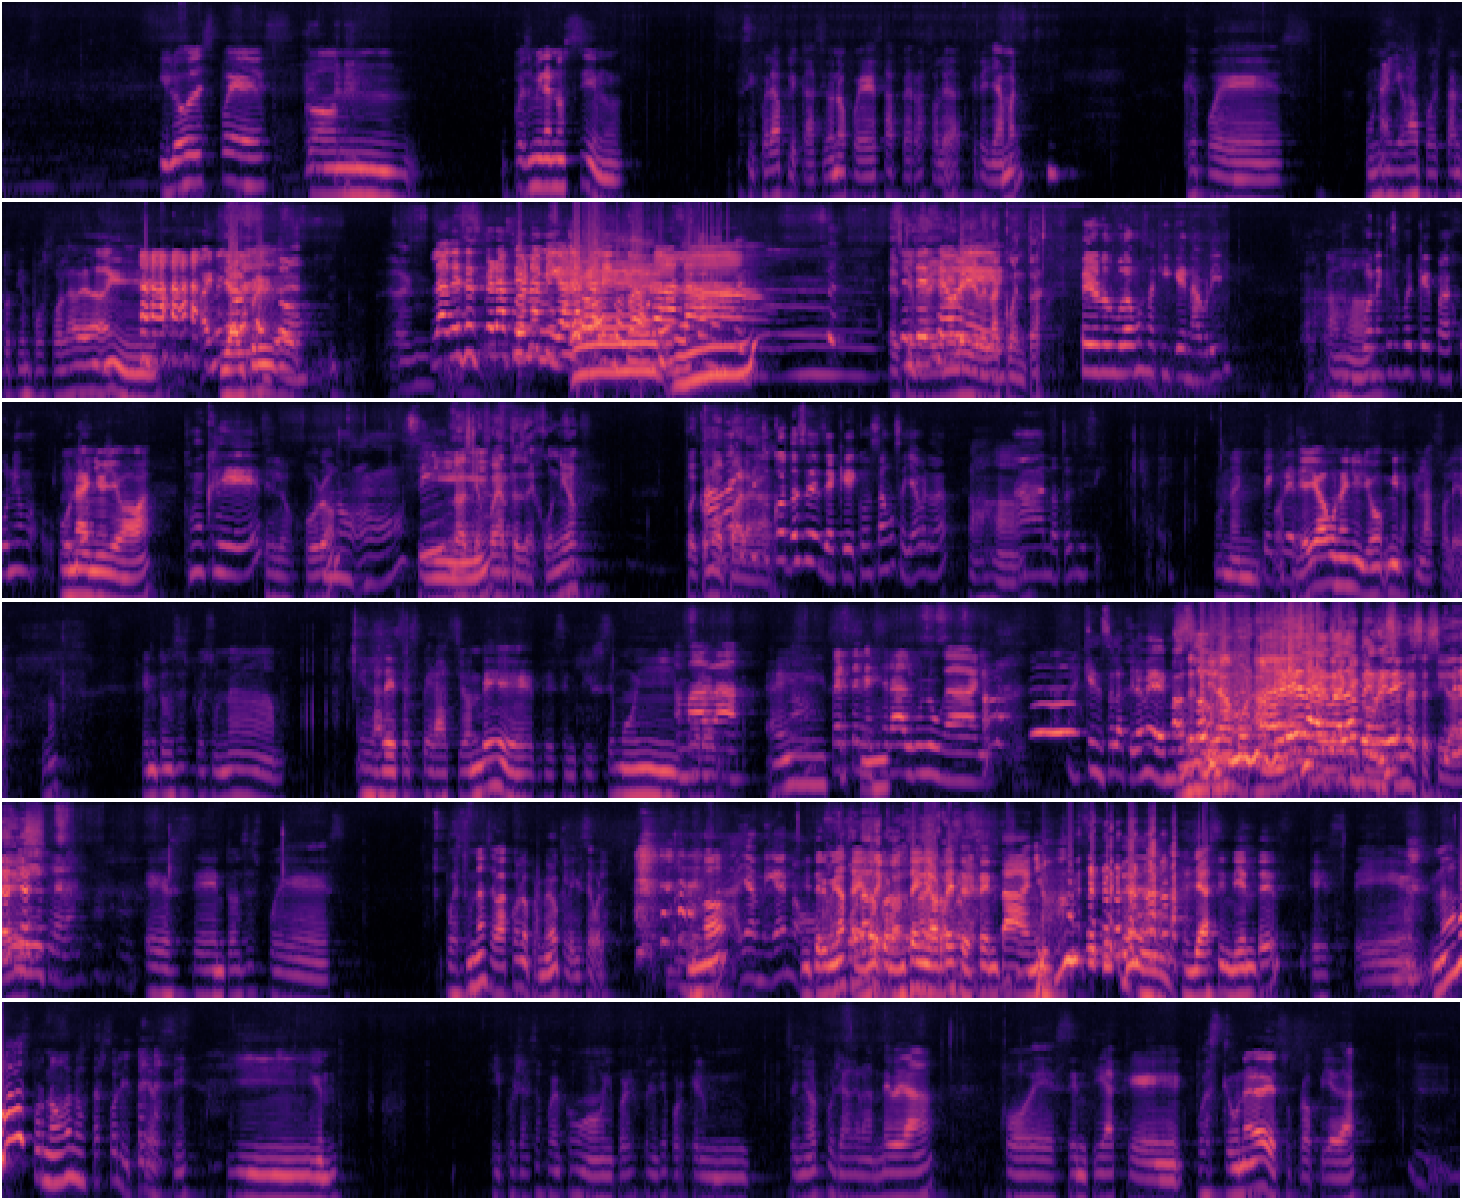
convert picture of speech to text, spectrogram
Y luego después con. Pues mira, no sé si, si fue la aplicación o fue esta perra soledad que le llaman. Que pues. Una lleva pues tanto tiempo sola, ¿verdad? Y. Ay, no Y al lleva prim- tanto. La desesperación, amiga, Eh, la calentura, la... Es el que mira, yo deseo no le de- llevé la cuenta. Pero nos mudamos aquí que en abril. Ajá. Pone que se fue que para junio. Un año llevaba, ¿Cómo crees? te lo juro. No, Sí. No, es que fue antes de junio. Fue como Ay, para. sí, tú cortaste desde que cuando estábamos allá, ¿verdad? Ajá. Ah, no, entonces sí. Un año. O sea, ya llevaba un año yo, mira, en la soledad, ¿no? Entonces, pues una. En la desesperación de, de sentirse muy. Amada, Ay, ¿no? Pertenecer a algún lugar. y- Ay, ¿qué es eso? La pirámide de Maslow. Sentir amor. Tiene que cubrir pirámide. sus necesidades. Sí, claro. Este, entonces, pues. Pues una se va con lo primero que le dice hola. ¿No? Ay, amiga, no. Y termina saliendo de con un de señor de cuatro. 60 años. ya sin dientes. Este. Nada más por no, no estar solita y así. Y. Y pues ya se fue como mi peor experiencia porque el señor, pues ya grande, ¿verdad? Pues sentía que. Pues que una era de su propiedad.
